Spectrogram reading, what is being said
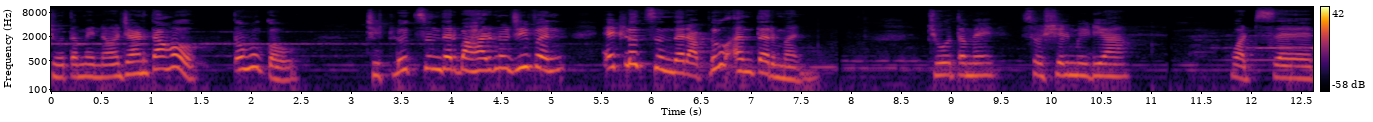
જો તમે ન જાણતા હો તો હું કહું, જેટલું જ સુંદર બહારનું જીવન, એટલું જ સુંદર આપણું અંતર્મન. જો તમે social media, WhatsApp,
